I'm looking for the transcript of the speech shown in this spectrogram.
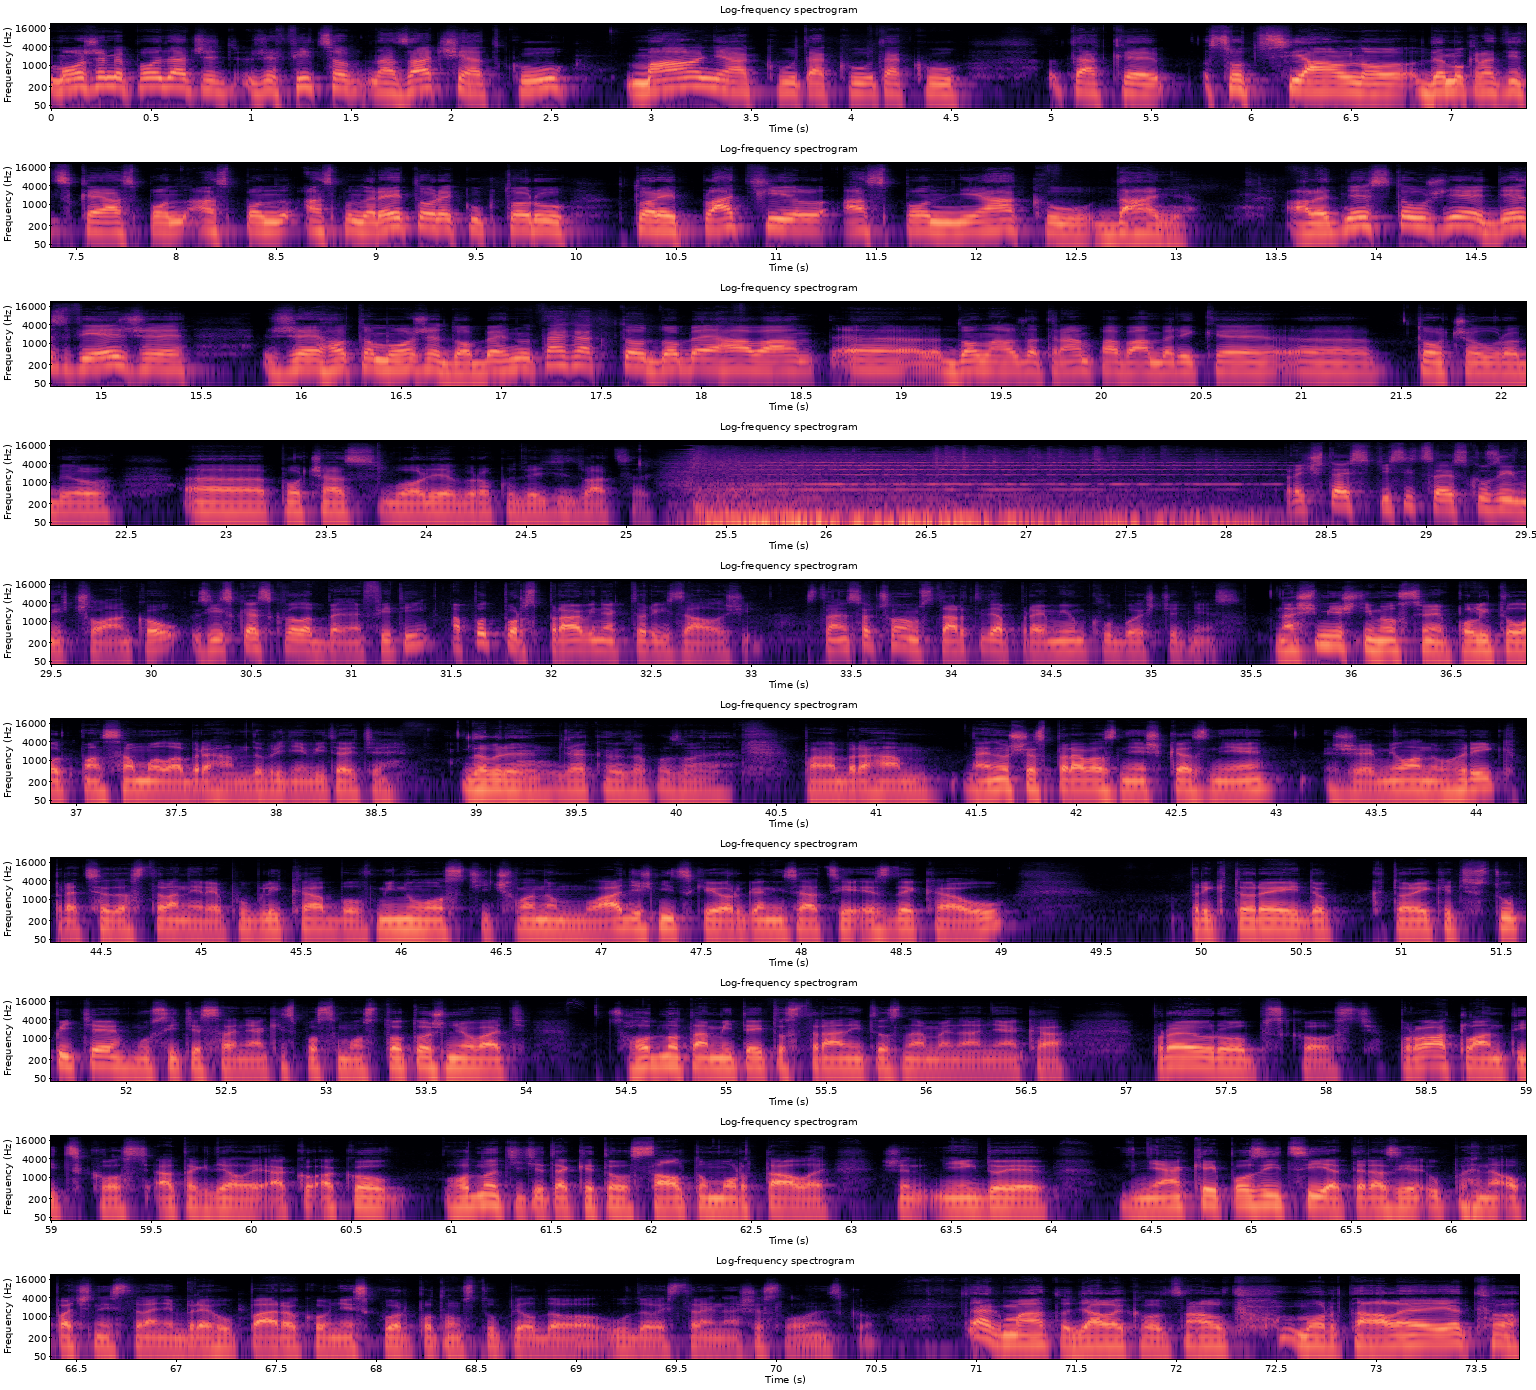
môžeme povedať, že, že Fico na začiatku mal nejakú takú, takú také sociálno-demokratické aspoň, aspoň, aspoň retoriku, ktorú, ktorej platil aspoň nejakú daň. Ale dnes to už nie je. Dnes vie, že, že ho to môže dobehnúť, tak ako to dobeháva e, Donalda Trumpa v Amerike, e, to, čo urobil e, počas volie v roku 2020. Prečítaj si tisíce exkluzívnych článkov, získaj skvelé benefity a podpor správy, na ktorých záleží. Staň sa členom Startida Premium klubu ešte dnes. Našim dnešným hostom je politolog pán Samuel Abraham. Dobrý deň, vítajte. Dobrý deň, ďakujem za pozvanie. Pán Abraham, najnovšia správa z dneška znie, že Milan Uhrík, predseda strany Republika, bol v minulosti členom mládežníckej organizácie SDKU, pri ktorej, do ktorej keď vstúpite, musíte sa nejakým spôsobom stotožňovať s hodnotami tejto strany, to znamená nejaká proeurópskosť, proatlantickosť a tak ďalej. Ako, ako hodnotíte takéto salto mortále, že niekto je v nejakej pozícii a teraz je úplne na opačnej strane brehu pár rokov neskôr potom vstúpil do ľudovej strany naše Slovensko? Tak má to ďaleko od salto mortále. Je to,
